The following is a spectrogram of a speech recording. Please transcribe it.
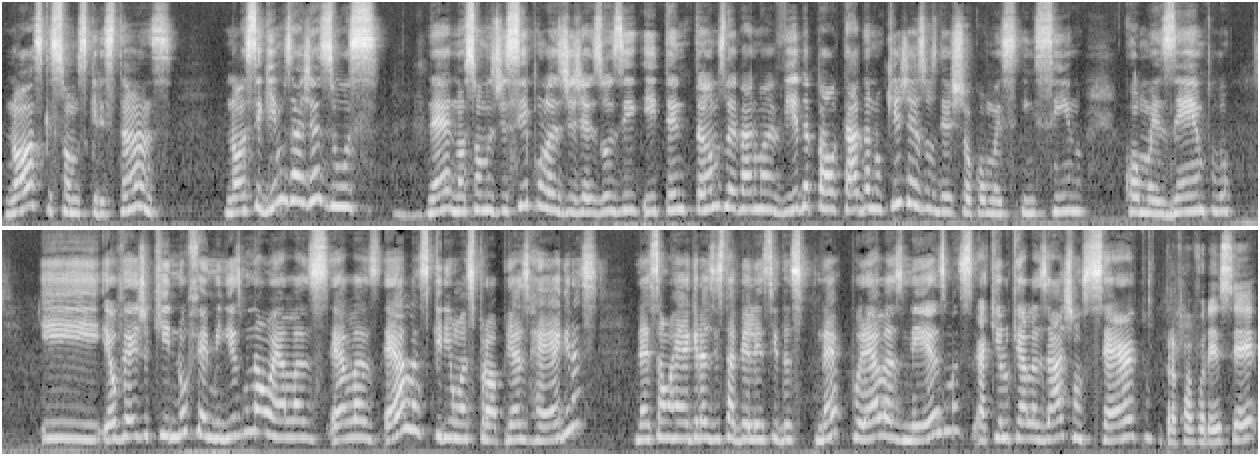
Nós que somos cristãs, nós seguimos a Jesus, uhum. né? Nós somos discípulas de Jesus e, e, tentamos levar uma vida pautada no que Jesus deixou como ensino, como exemplo. E eu vejo que no feminismo não elas elas elas criam as próprias regras né? São regras estabelecidas, né, por elas mesmas, aquilo que elas acham certo. Para favorecer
